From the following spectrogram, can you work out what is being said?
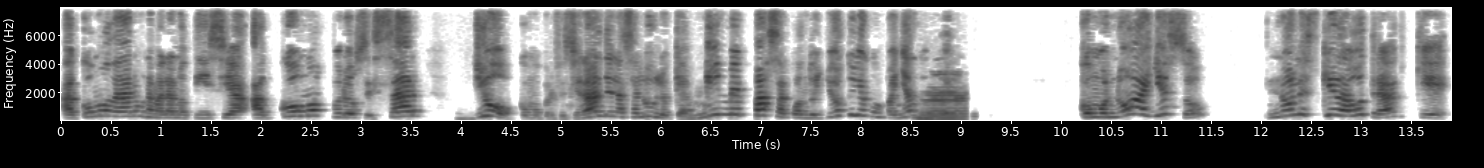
A cómo dar una mala noticia, a cómo procesar yo como profesional de la salud lo que a mí me pasa cuando yo estoy acompañando. Mm. Como no hay eso, no les queda otra que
